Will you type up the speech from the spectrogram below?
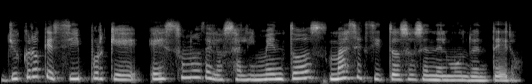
Yo creo que sí, porque es uno de los alimentos más exitosos en el mundo entero.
